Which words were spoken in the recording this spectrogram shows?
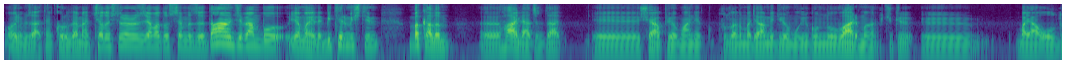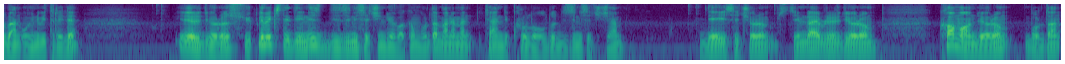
Oyunumuz zaten kurulu. Hemen çalıştırıyoruz yama dosyamızı. Daha önce ben bu yamayla bitirmiştim. Bakalım e, hala hazırda e, şey yapıyor mu? Hani kullanıma devam ediyor mu? Uygunluğu var mı? Çünkü e, bayağı oldu ben oyunu bitireli. İleri diyoruz. Yüklemek istediğiniz dizini seçin diyor bakın burada. Ben hemen kendi kurulu olduğu dizini seçeceğim. D'yi seçiyorum. Steam Library diyorum. Common diyorum. Buradan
